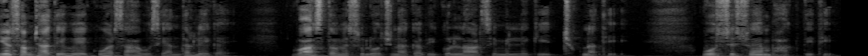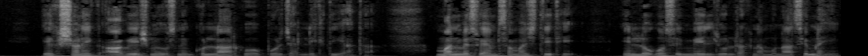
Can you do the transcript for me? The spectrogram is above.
यूँ समझाते हुए कुंवर साहब उसे अंदर ले गए। वास्तव में सुलोचना कभी गुल्लार से मिलने की इच्छुक न थी। वो उससे स्वयं भागती थी। एक क्षणिक आवेश में उसने गुल्लार को पुरजा लिख दिया था। मन में स्वयं समझती थी इन लोगों से मेलजोल रखना मुनासिब नहीं।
